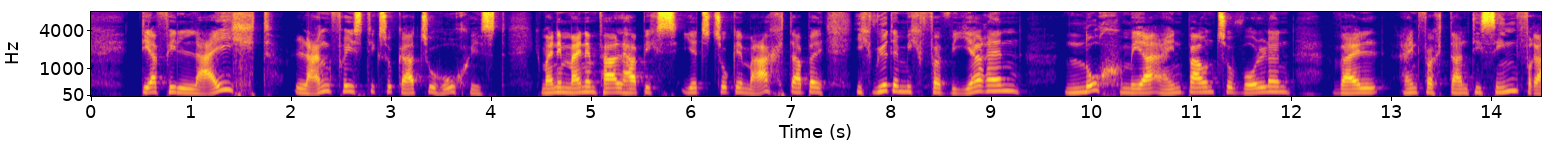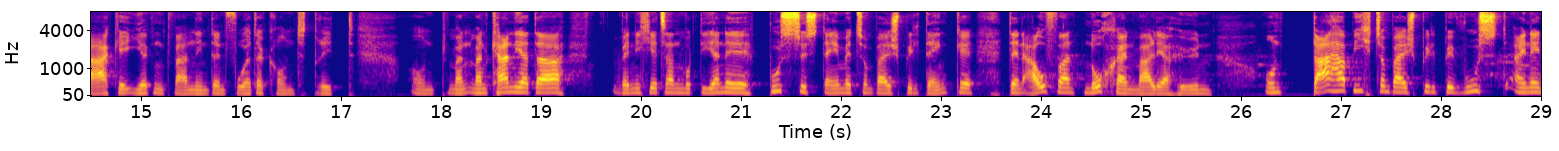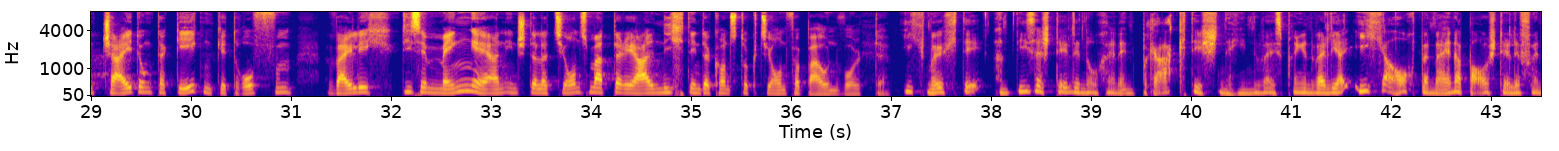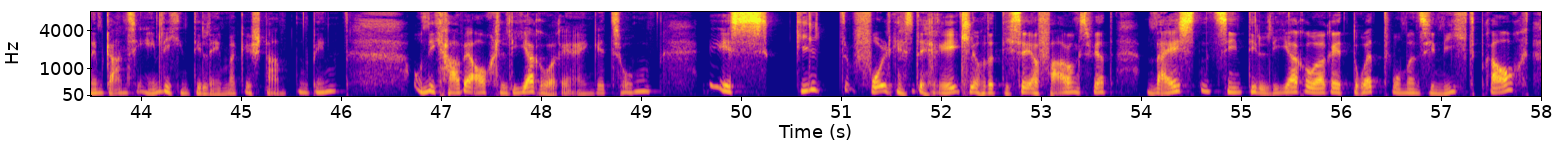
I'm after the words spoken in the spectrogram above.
der vielleicht langfristig sogar zu hoch ist. Ich meine, in meinem Fall habe ich es jetzt so gemacht, aber ich würde mich verwehren, noch mehr einbauen zu wollen, weil einfach dann die Sinnfrage irgendwann in den Vordergrund tritt. Und man, man kann ja da, wenn ich jetzt an moderne Bussysteme zum Beispiel denke, den Aufwand noch einmal erhöhen. Und da habe ich zum Beispiel bewusst eine Entscheidung dagegen getroffen, weil ich diese Menge an Installationsmaterial nicht in der Konstruktion verbauen wollte. Ich möchte an dieser Stelle noch einen praktischen Hinweis bringen, weil ja ich auch bei meiner Baustelle vor einem ganz ähnlichen Dilemma gestanden bin. Und ich habe auch Leerrohre eingezogen. Es gilt folgende Regel oder dieser Erfahrungswert. Meistens sind die Leerrohre dort, wo man sie nicht braucht.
